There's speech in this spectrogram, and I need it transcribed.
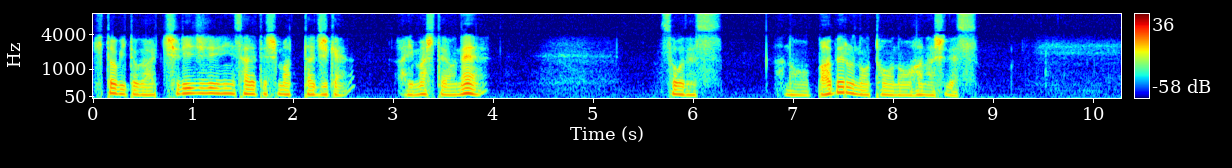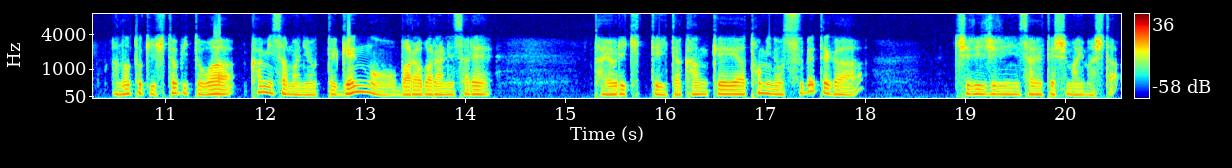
人々が散り散りにされてしまった事件ありましたよね。そうです。あのバベルの塔のお話です。あの時人々は神様によって言語をバラバラにされ頼り切っていた関係や富のすべてが散り散りにされてしまいました。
